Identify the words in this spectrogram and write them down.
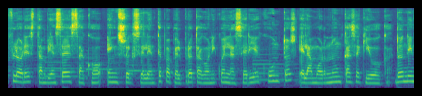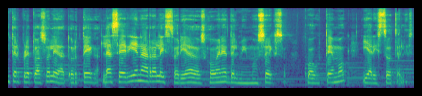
Flores también se destacó en su excelente papel protagónico en la serie Juntos, El amor nunca se equivoca, donde interpretó a Soledad Ortega. La serie narra la historia de dos jóvenes del mismo sexo, Cuauhtémoc y Aristóteles,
